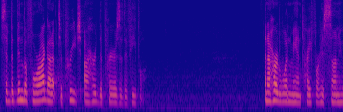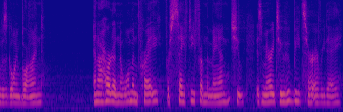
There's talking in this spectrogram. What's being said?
He said, But then before I got up to preach, I heard the prayers of the people. And I heard one man pray for his son who was going blind. And I heard a woman pray for safety from the man she is married to who beats her every day.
